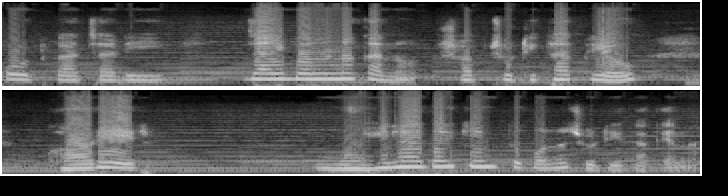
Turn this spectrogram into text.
কোর্ট কাচারি, যাই বলো না কেন, সব ছুটি থাকলেও ঘরের মহিলাদের কিন্তু কোনো ছুটি থাকে না।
